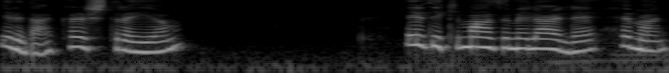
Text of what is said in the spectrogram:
Yeniden karıştırayım. Evdeki malzemelerle hemen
